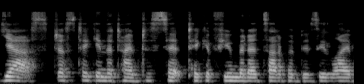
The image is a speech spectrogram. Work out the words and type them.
Yes just taking the time to sit take a few minutes out of a busy life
